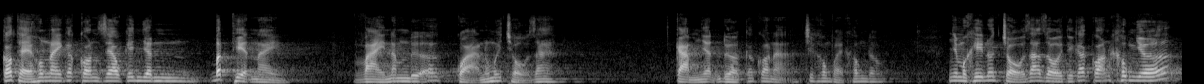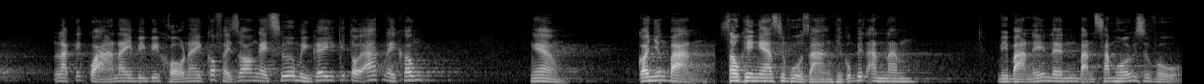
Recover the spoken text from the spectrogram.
Có thể hôm nay các con gieo cái nhân bất thiện này, vài năm nữa quả nó mới trổ ra. Cảm nhận được các con ạ, chứ không phải không đâu. Nhưng mà khi nó trổ ra rồi thì các con không nhớ là cái quả này mình bị khổ này có phải do ngày xưa mình gây cái tội ác này không? Nghe không? Có những bạn sau khi nghe sư phụ giảng thì cũng biết ăn năn vì bạn ấy lên bạn sám hối với sư phụ,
